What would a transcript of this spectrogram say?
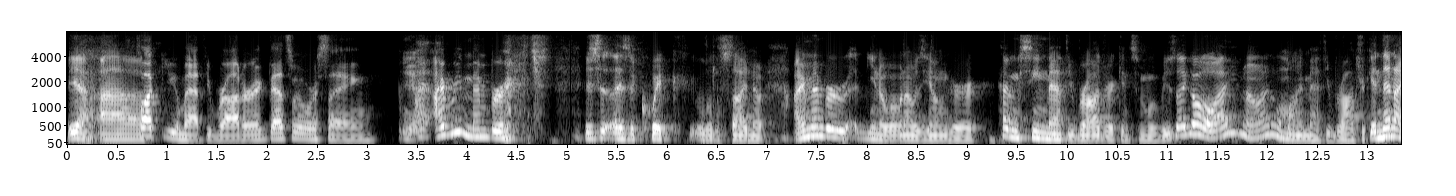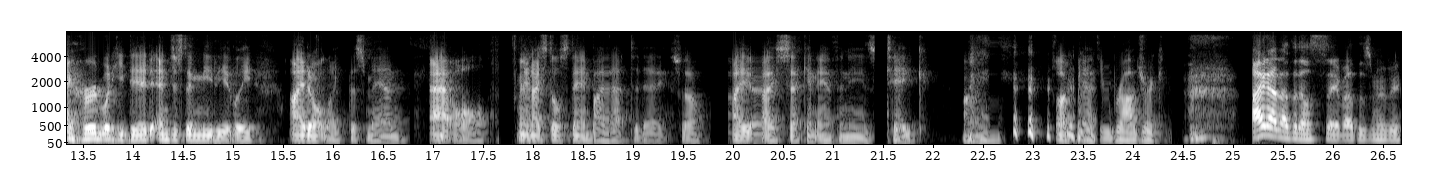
yeah. Uh, Fuck you, Matthew Broderick. That's what we're saying. Yeah. I, I remember. Just as a quick little side note, I remember, you know, when I was younger, having seen Matthew Broderick in some movies, like, oh, I, you know, I don't mind Matthew Broderick, and then I heard what he did, and just immediately, I don't like this man at all, and I still stand by that today. So I, I second Anthony's take on fuck Matthew Broderick. I got nothing else to say about this movie.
